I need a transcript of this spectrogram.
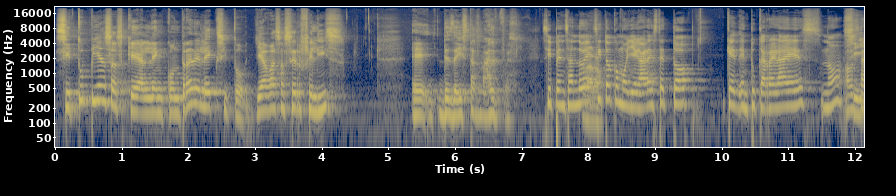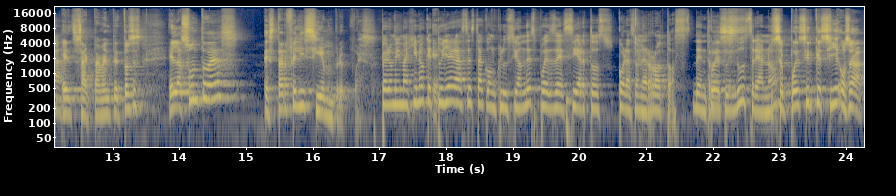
si tú piensas que al encontrar el éxito ya vas a ser feliz, eh, desde ahí estás mal, pues. Sí, pensando éxito como llegar a este top que en tu carrera es, ¿no? sí, exactamente. Entonces, el asunto es estar feliz siempre, pues. Pero me imagino que tú eh, llegaste a esta conclusión después de ciertos corazones rotos dentro de tu pues, industria, ¿no? Se puede decir que sí, o sea,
